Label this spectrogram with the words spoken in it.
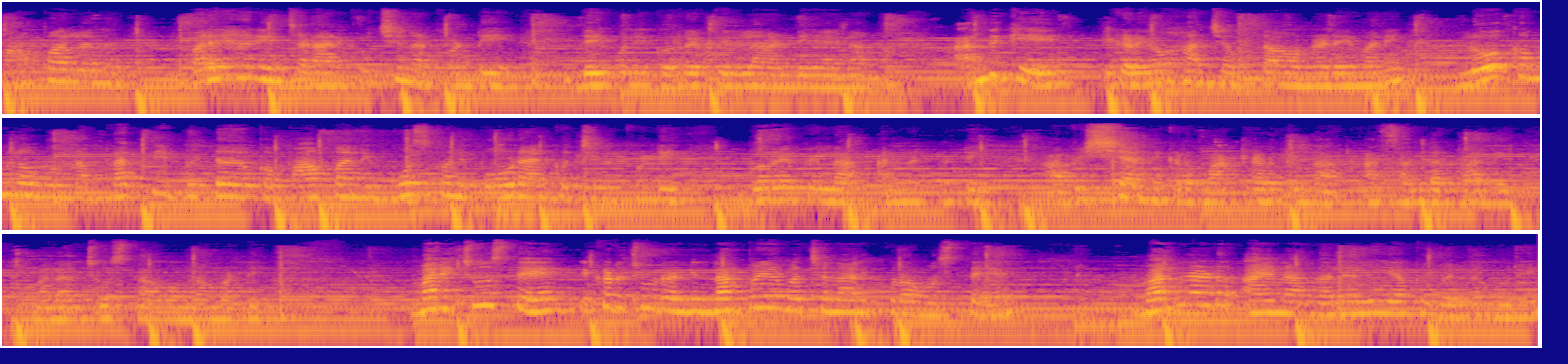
పాపాలను పరిహరించడానికి వచ్చినటువంటి దేవుని గొర్రె పిల్ల అండి ఆయన. అందుకే ఇక్కడ యోహాన్ చెప్తా ఉన్నాడేమని లోకంలో ఉన్న ప్రతి బిడ్డ యొక్క పాపాన్ని మోసుకొని పోవడానికి వచ్చినటువంటి గొర్రెపిల్ల అన్నటువంటి ఆ విషయాన్ని ఇక్కడ మాట్లాడుతున్న ఆ సందర్భాన్ని మనం చూస్తా ఉన్నామండి మరి చూస్తే ఇక్కడ చూడండి నలభై వచనానికి కూడా వస్తే మర్నాడు ఆయన గలలియాకు వెళ్ళగురి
